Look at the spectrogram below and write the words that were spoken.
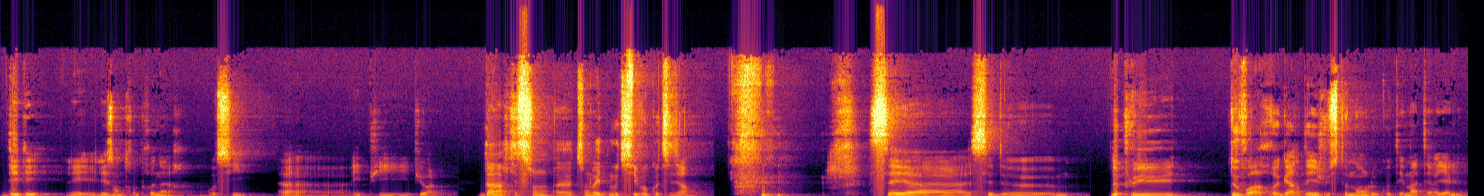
d'aider les, les entrepreneurs aussi. Euh, et puis, puis voilà. Dernière question, euh, ton leitmotiv au quotidien C'est euh, c'est de de plus devoir regarder justement le côté matériel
